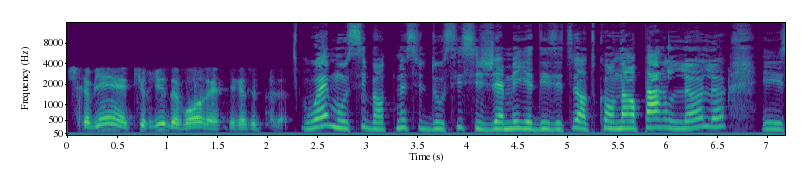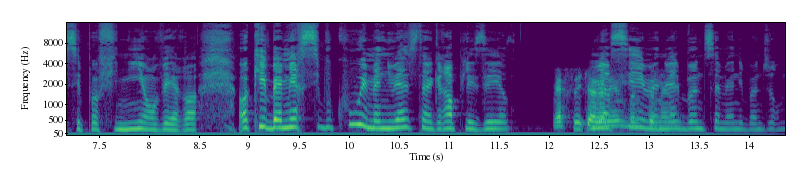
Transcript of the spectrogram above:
je serais bien curieux de voir euh, ces résultats-là. Ouais, moi aussi, bon, on te met sur le dossier si jamais il y a des études. En tout cas, on en parle là, là, et c'est pas fini, on verra. OK, ben merci beaucoup, Emmanuel, c'est un grand plaisir. Merci, Caroline. Merci, Emmanuel. Bonne semaine et bonne journée.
